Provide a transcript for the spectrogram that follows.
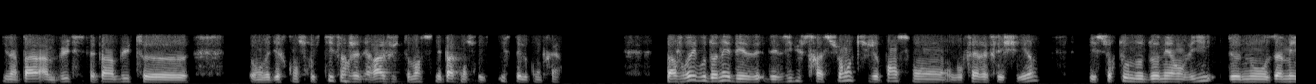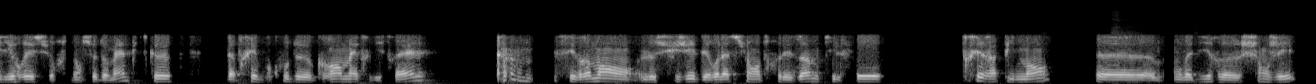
S'il n'a pas un but, si ce n'est pas un but, euh, on va dire constructif, en général, justement, ce n'est pas constructif, c'est le contraire. Je voudrais vous donner des, illustrations qui, je pense, vont vous faire réfléchir et surtout nous donner envie de nous améliorer dans ce domaine, puisque d'après beaucoup de grands maîtres d'Israël, c'est vraiment le sujet des relations entre les hommes qu'il faut très rapidement, euh, on va dire, euh, changer.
